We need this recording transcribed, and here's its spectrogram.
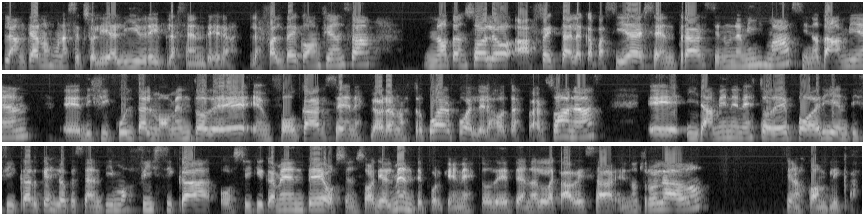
plantearnos una sexualidad libre y placentera. La falta de confianza no tan solo afecta a la capacidad de centrarse en una misma, sino también eh, dificulta el momento de enfocarse en explorar nuestro cuerpo, el de las otras personas, eh, y también en esto de poder identificar qué es lo que sentimos física o psíquicamente o sensorialmente, porque en esto de tener la cabeza en otro lado, se nos complica.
